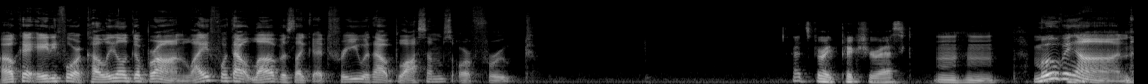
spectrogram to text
Okay, 84. Khalil Gibran. Life without love is like a tree without blossoms or fruit. That's very picturesque. hmm Moving on.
